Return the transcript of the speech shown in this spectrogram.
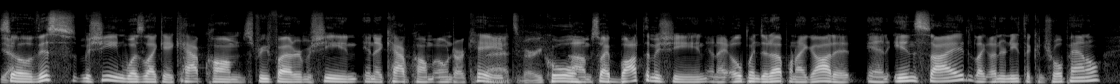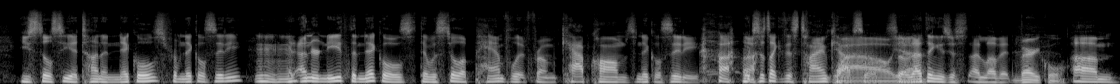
Yeah. So this machine was like a Capcom Street Fighter machine in a Capcom owned arcade. That's very cool. Um, so I bought the machine and I opened it up when I got it, and inside, like underneath the control panel, you still see a ton of nickels from Nickel City, Mm-hmm. and underneath the nickels, there was still a pamphlet from Capcom's Nickel City, which is like this time capsule. Wow, so yeah. that thing is just, I love it. very cool. Um,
